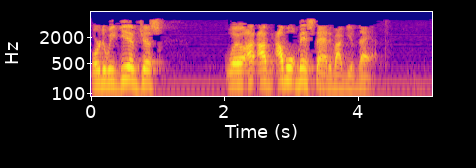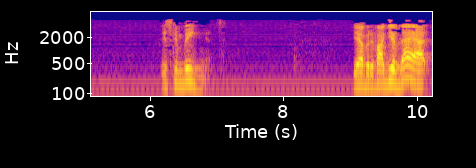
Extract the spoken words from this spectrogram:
Or do we give just, well, I, I, I won't miss that if I give that? It's convenient. Yeah, but if I give that,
